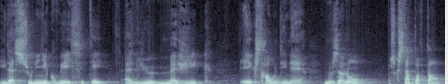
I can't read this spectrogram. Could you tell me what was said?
il a souligné combien c'était un lieu magique et extraordinaire. Nous allons, parce que c'est important,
